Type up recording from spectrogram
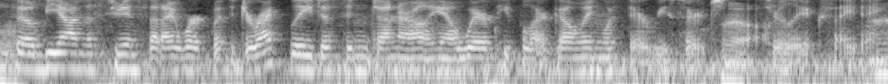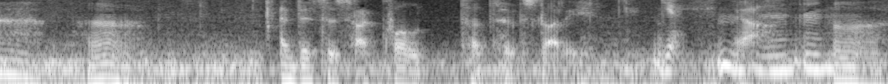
So beyond the students that I work with directly just in general you know where people are going with their research. And Yeah. it's really exciting. And this is a qualitative study? Yes. Yeah. Mm-hmm. Ah.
